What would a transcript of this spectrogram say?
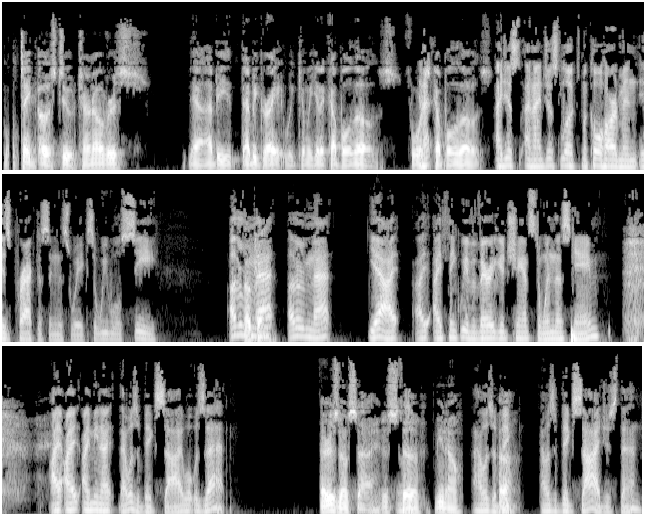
we'll take those too. Turnovers, yeah, that'd be that'd be great. We can we get a couple of those, force a couple of those. I just and I just looked. Mecole Hardman is practicing this week, so we will see. Other than Okay. that, other than that, yeah, I, I, I think we have a very good chance to win this game. I I, I mean, I, that was a big sigh. What was that? There is no sigh. Just That uh, you know, I was a Huh. big I was a big sigh just then.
